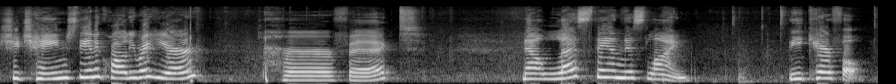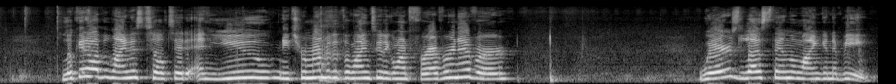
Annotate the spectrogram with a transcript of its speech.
She changed the inequality right here. Perfect. Now, less than this line. Be careful. Look at how the line is tilted, and you need to remember that the line's going to go on forever and ever. Where's less than the line going to be?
